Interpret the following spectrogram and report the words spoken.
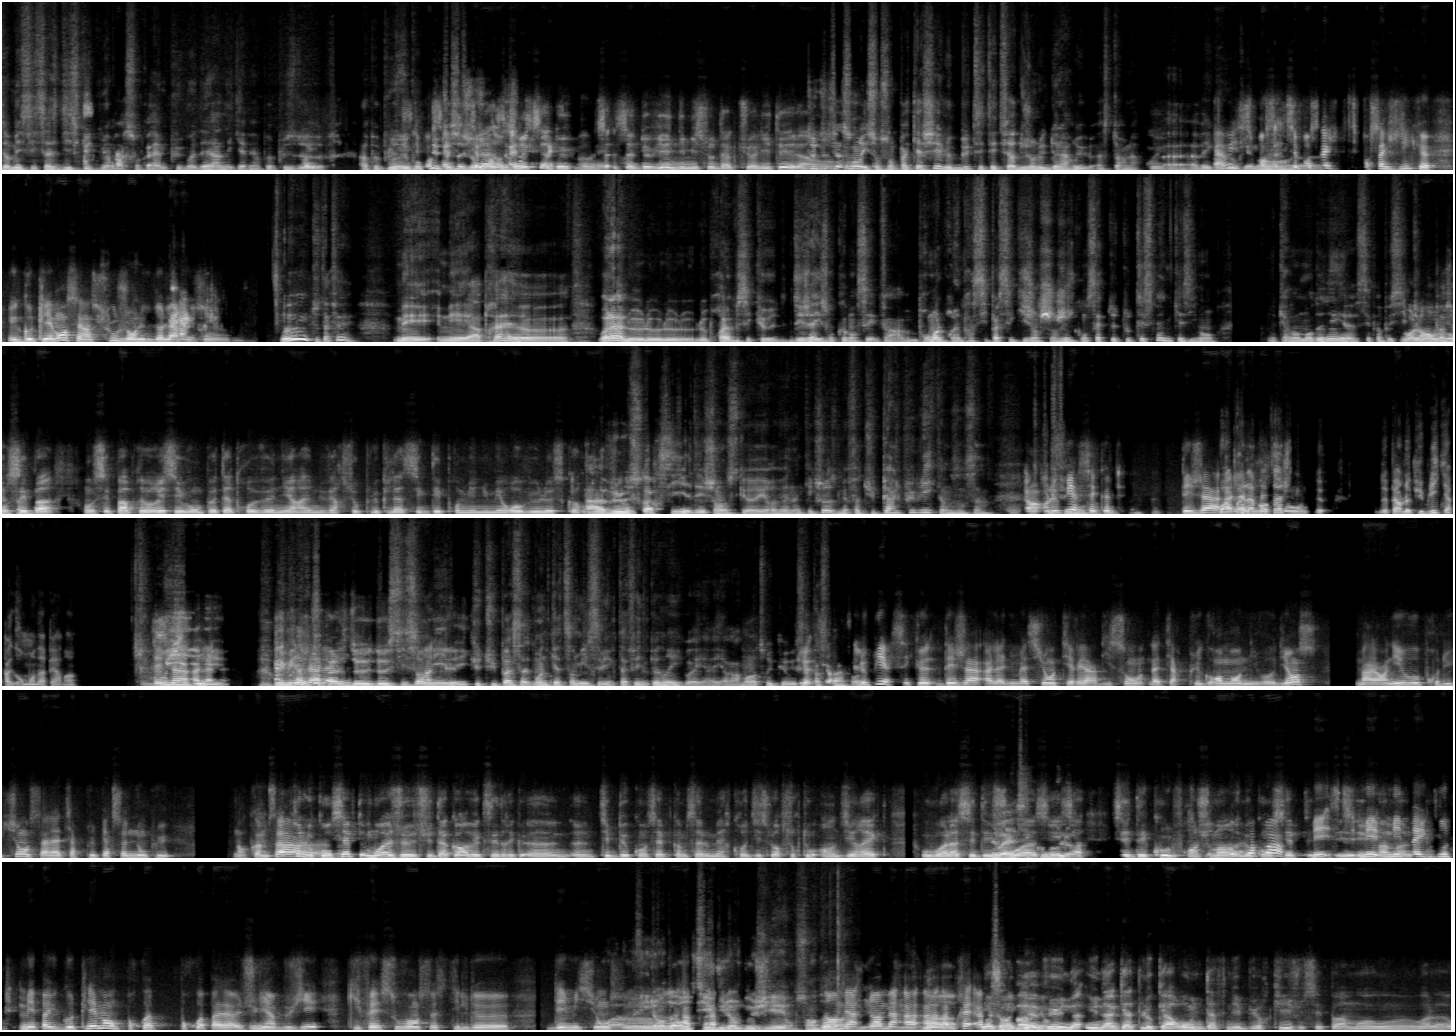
non, mais si ça se discute, mais on version quand même plus moderne et qu'il y avait un peu plus de, un peu plus de contenu. C'est vrai que ça, ça, devient une émission d'actualité. De toute façon, ils ne s'en sont pas cachés. Le but, c'était de faire du Jean-Luc Delarue à cette heure-là. Euh, avec ah oui, c'est pour, pour, pour, ça que je dis que Hugo Clément, c'est un sous Jean-Luc Delarue. Oui, oui, tout à fait. Mais, mais après, euh, voilà, le, le, le problème, c'est que déjà, ils ont commencé. Enfin, pour moi, le problème principal, c'est qu'ils ont changé de concept toutes les semaines, quasiment. Donc à un moment donné, euh, c'est pas possible. Voilà, on ne sait pas, on sait pas a priori s'ils vont peut-être revenir à une version plus classique des premiers numéros vu le score. Ah, vu le score, si, il y a des chances qu'ils reviennent à quelque chose, mais enfin, tu perds le public en faisant ça. le pire, c'est que déjà. après, l'avantage de, perdre le public, il n'y a pas grand monde à perdre. Hein. Déjà, oui, oui, mais quand tu passes de, de, 600 000 et que tu passes à moins de 400 000, c'est bien que tu as fait une connerie. Il, y a, vraiment un truc où ça le, passe pas. Le pire, c'est que déjà, à l'animation, Thierry Ardisson n'attire plus grand monde niveau audience. Mais alors, niveau production, ça n'attire plus personne non plus. Donc, comme ça. Après, le euh, concept, moi, je, suis d'accord avec Cédric. un, type de concept comme ça, le mercredi soir, surtout en direct, où voilà, c'est des choix, c'est des cool, franchement, le concept. Mais, est, mais, pas mais, mal, pas Hugo, mais, pas Hugo, Clément, pourquoi pourquoi pas euh, Julien Bugier qui fait souvent ce style de d'émission. il endort aussi, Julien Bugier, on s'endort. Non, mais, après, Moi, j'aurais bien vu une, une, Agathe Le Caron, une Daphné Burki, je sais pas, moi, voilà.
